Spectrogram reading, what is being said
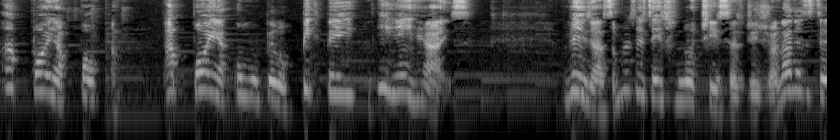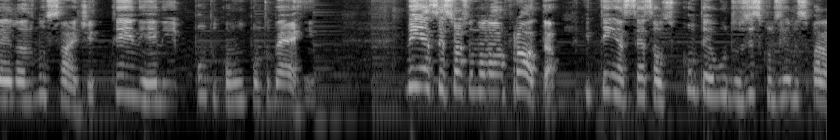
apoia, apoia como pelo PicPay e em reais. Veja as mais recentes notícias de Jornada das Estrelas no site tnn.com.br. Venha ser sócio da Nova Frota e tenha acesso aos conteúdos exclusivos para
